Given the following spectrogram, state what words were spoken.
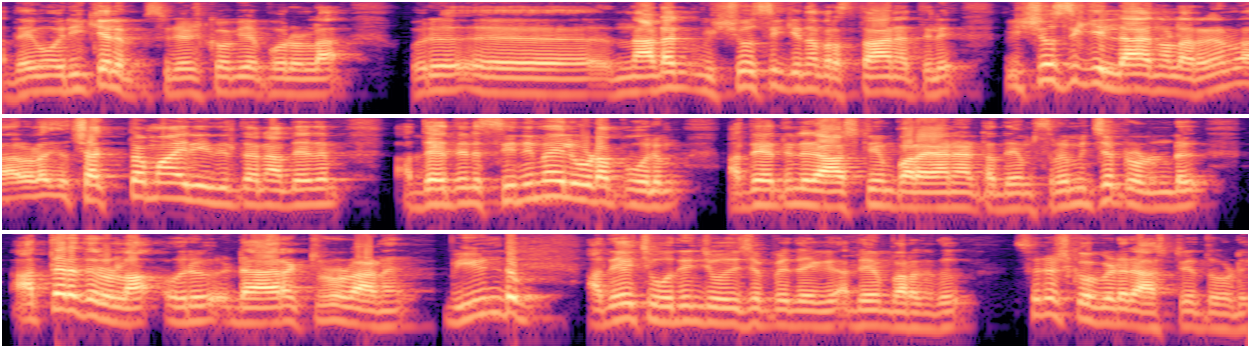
അദ്ദേഹം ഒരിക്കലും സുരേഷ് ഗോപിയെ പോലുള്ള ഒരു നടൻ വിശ്വസിക്കുന്ന പ്രസ്ഥാനത്തിൽ വിശ്വസിക്കില്ല എന്നുള്ള വളരെ ശക്തമായ രീതിയിൽ തന്നെ അദ്ദേഹം അദ്ദേഹത്തിന്റെ സിനിമയിലൂടെ പോലും അദ്ദേഹത്തിന്റെ രാഷ്ട്രീയം പറയാനായിട്ട് അദ്ദേഹം ശ്രമിച്ചിട്ടുണ്ട്. അത്തരത്തിലുള്ള ഒരു ഡയറക്ടറോടാണ് വീണ്ടും അതേ ചോദ്യം ചോദിച്ചപ്പോഴത്തേക്ക് അദ്ദേഹം പറഞ്ഞത് സുരേഷ് ഗോപിയുടെ രാഷ്ട്രീയത്തോട്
